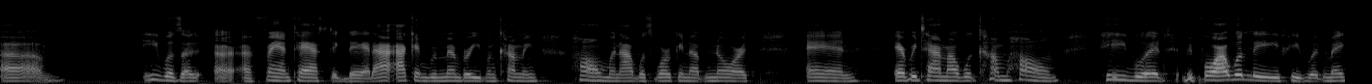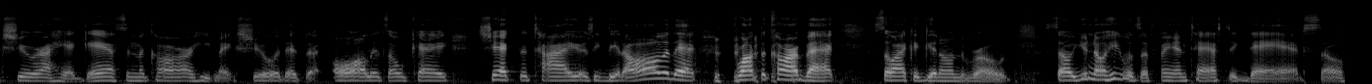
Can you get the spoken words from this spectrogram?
um, he was a, a, a fantastic dad. I, I can remember even coming home when I was working up north, and every time I would come home, he would, before I would leave, he would make sure I had gas in the car. He'd make sure that the oil is okay, check the tires. He did all of that, brought the car back so I could get on the road. So, you know, he was a fantastic dad. So,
